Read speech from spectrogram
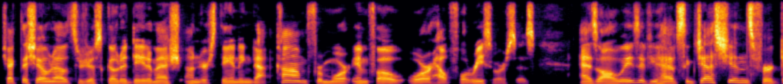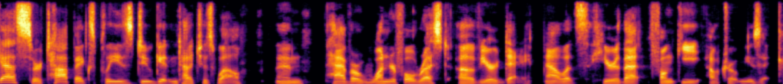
Check the show notes or just go to datameshunderstanding.com for more info or helpful resources. As always, if you have suggestions for guests or topics, please do get in touch as well and have a wonderful rest of your day. Now let's hear that funky outro music.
